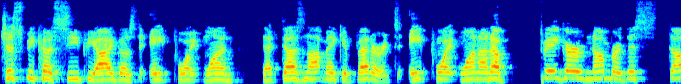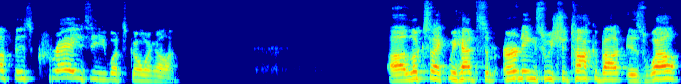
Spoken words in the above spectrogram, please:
Just because CPI goes to 8.1, that does not make it better. It's 8.1 on a bigger number. This stuff is crazy what's going on. Uh, looks like we had some earnings we should talk about as well.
